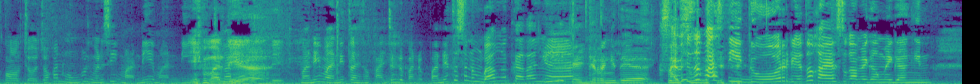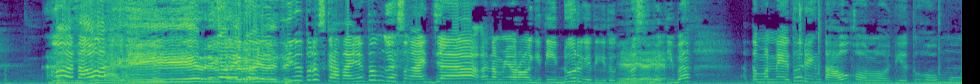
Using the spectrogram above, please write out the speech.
kalau cowok-cowok kan ngumpul gimana sih? Mandi mandi Iya, mandi, Gitu kan. mandi. mandi. Mandi telanjang-telanjang depan-depan dia tuh seneng banget katanya. Kayak gereng gitu ya. Abis itu pas tidur dia tuh kayak suka megang-megangin. Gue gak tau lah. Anjir, ngeri, anjing. gitu terus katanya tuh nggak sengaja. Namanya orang lagi tidur gitu gitu Iya, terus iya, iya. tiba-tiba temennya itu ada yang tahu kalau dia tuh homo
